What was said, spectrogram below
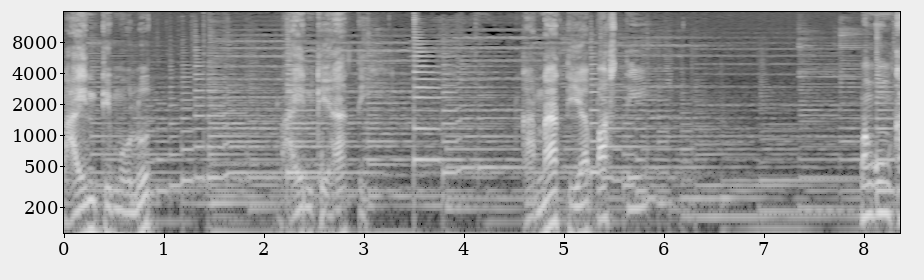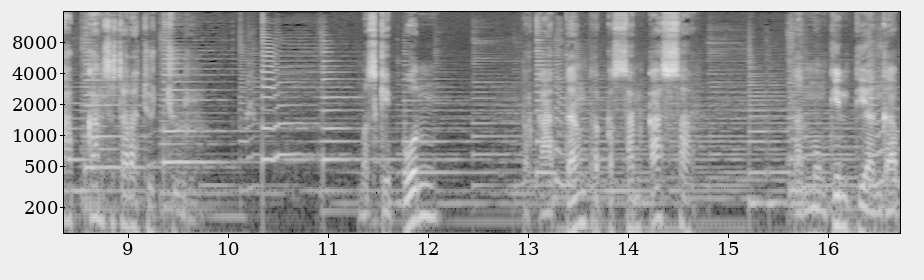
Lain di mulut, lain di hati. Karena dia pasti mengungkapkan secara jujur. Meskipun terkadang terkesan kasar dan mungkin dianggap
